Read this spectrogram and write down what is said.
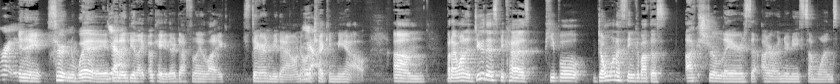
right. in a certain way Yeah. that it'd be like okay they're definitely like staring me down or Yeah. checking me out. Um, but I want to do this because people don't want to think about those extra layers that are underneath someone's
